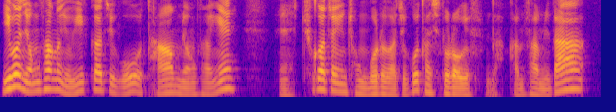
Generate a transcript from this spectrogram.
이번 영상은 여기까지고 다음 영상에 예, 추가적인 정보를 가지고 다시 돌아오겠습니다. 감사합니다.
